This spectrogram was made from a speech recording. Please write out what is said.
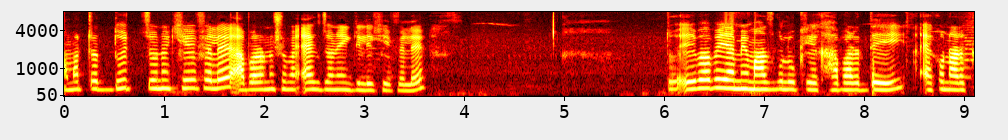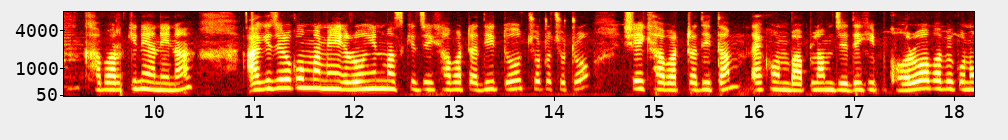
আমারটা দুইজনে খেয়ে ফেলে, আবার অনেক সময় একজনেই গিলে খেয়ে ফেলে। তো এইভাবেই আমি মাছগুলোকে খাবার দেই, এখন আর খাবার কিনে আনি না। আগে যেরকম আমি রঙিন মাছকে যে খাবারটা দিত, ছোট ছোট, সেই খাবারটা দিতাম। এখন ভাবলাম যে দেখি ঘরোয়াভাবে কোনো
